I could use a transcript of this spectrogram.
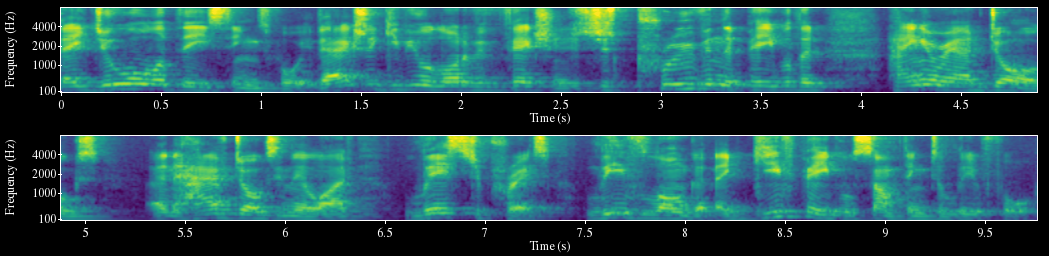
They do all of these things for you. They actually give you a lot of affection. It's just proven that people that hang around dogs and have dogs in their life less depressed, live longer. They give people something to live for.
